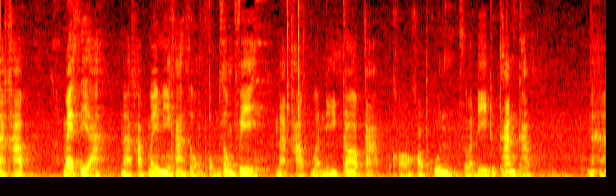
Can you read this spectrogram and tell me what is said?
นะครับ ไม่เสียนะครับ ไม่มีค่าส่งผมส่งฟรีนะครับ วันนี้ก็กราบขอขอบคุณสวัสดีทุกท่านครับนะฮะ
